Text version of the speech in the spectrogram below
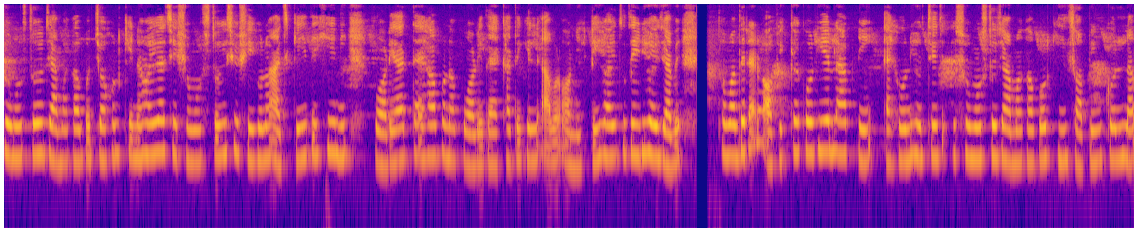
সমস্ত জামা কাপড় যখন কেনা হয়ে গেছে, সমস্ত কিছু সেগুলো আজকেই দেখিয়ে নিই। পরে আর দেখাবো না, পরে দেখাতে গেলে আবার অনেকটাই হয়তো দেরি হয়ে যাবে। তোমাদের আর অপেক্ষা করিয়ে লাভ নেই। এখনই হচ্ছে সমস্ত জামা কাপড় কী শপিং করলাম,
